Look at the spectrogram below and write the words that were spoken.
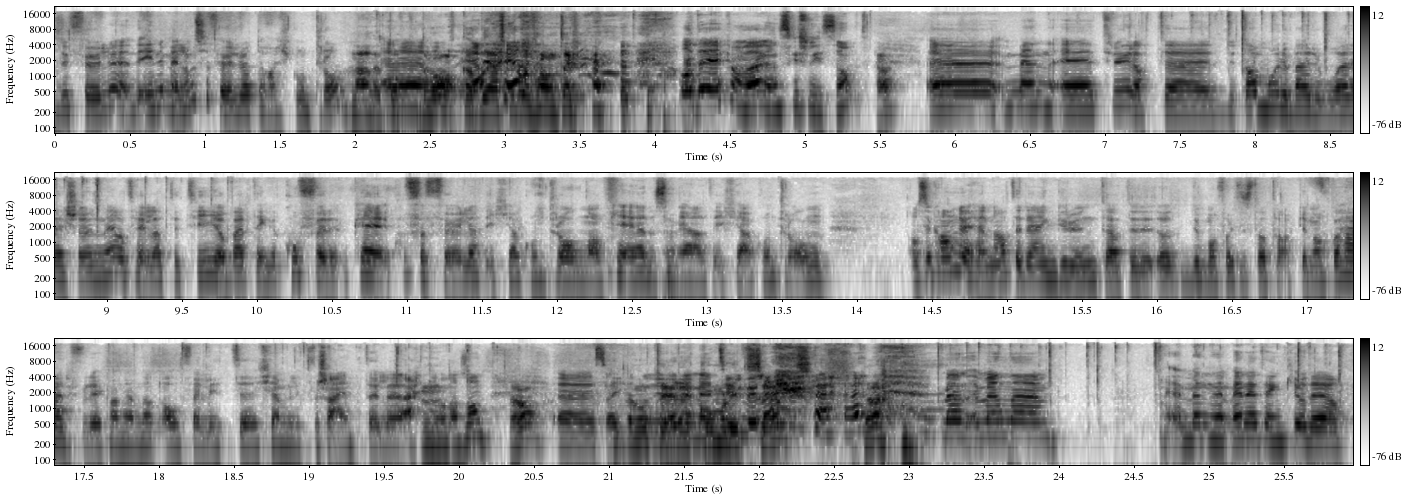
du føler, innimellom så føler du at du har ikke kontroll. Nei, nettopp. Det var akkurat det jeg skulle fram til. og det kan være ganske slitsomt? Ja. Uh, men jeg tror at uh, da må du bare roe deg sjøl ned og telle til ti og bare tenke hvorfor, hvorfor føler jeg at jeg ikke har kontrollen, og hva er det som gjør at jeg ikke har kontrollen? Og så kan det jo hende at det er en grunn til at du, du må faktisk ta tak i noe her. For det kan hende at alt litt, eh, kommer litt for seint, eller et eller annet sånt. Ja. Så jeg jeg noterer, det kommer litt sent. men, men men, men, jeg tenker jo det at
